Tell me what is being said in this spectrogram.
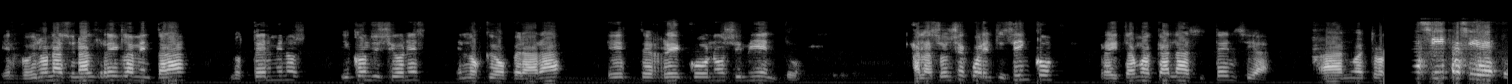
el Gobierno Nacional reglamentará los términos y condiciones en los que operará este reconocimiento. A las 11.45 registramos acá la asistencia a nuestro... Sí, presidente.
